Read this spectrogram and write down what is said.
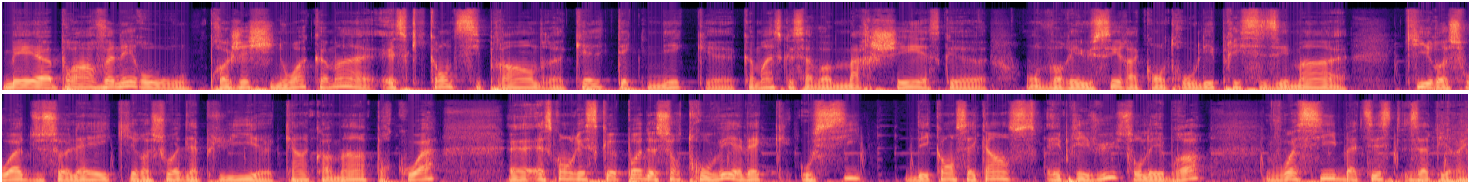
Mais euh, pour en revenir au projet chinois, comment est-ce qu'ils comptent s'y prendre? Quelle technique? Euh, comment est-ce que ça va marcher? Est-ce qu'on va réussir à contrôler précisément euh, qui reçoit du soleil, qui reçoit de la pluie, quand, comment, pourquoi? Est-ce qu'on risque pas de se retrouver avec aussi des conséquences imprévues sur les bras? Voici Baptiste Zapirin.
